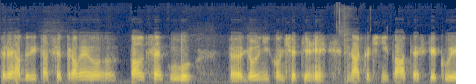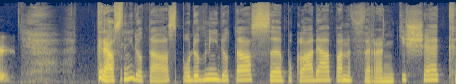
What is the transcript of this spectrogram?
rehabilitace pravého palce u eh, dolní končetiny na krční páteř. Děkuji. Krásný dotaz. Podobný dotaz pokládá pan František,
